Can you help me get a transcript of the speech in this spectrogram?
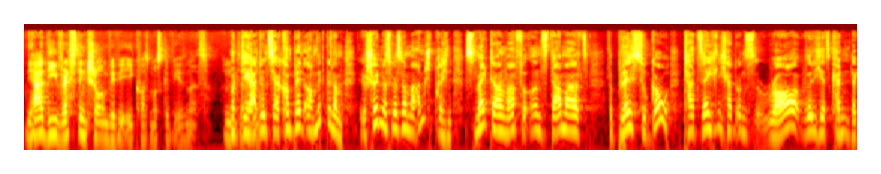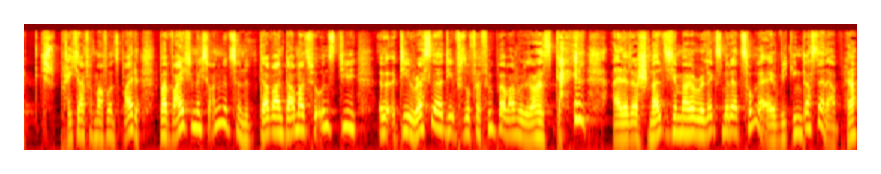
ja, die Wrestling-Show im WWE-Kosmos gewesen ist. Und, und die ähm, hat uns ja komplett auch mitgenommen. Schön, dass wir es nochmal ansprechen. SmackDown war für uns damals the place to go. Tatsächlich hat uns Raw, würde ich jetzt kann, da ich spreche einfach mal für uns beide, bei weitem nicht so angezündet. Da waren damals für uns die, äh, die Wrestler, die so verfügbar waren, wo wir dachten, das ist geil. Alter, da schnallt sich immer relax mit der Zunge, ey. Wie ging das denn ab, ja?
